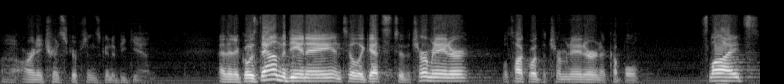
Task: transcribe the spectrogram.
uh, RNA transcription is going to begin. And then it goes down the DNA until it gets to the terminator. We'll talk about the terminator in a couple slides.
